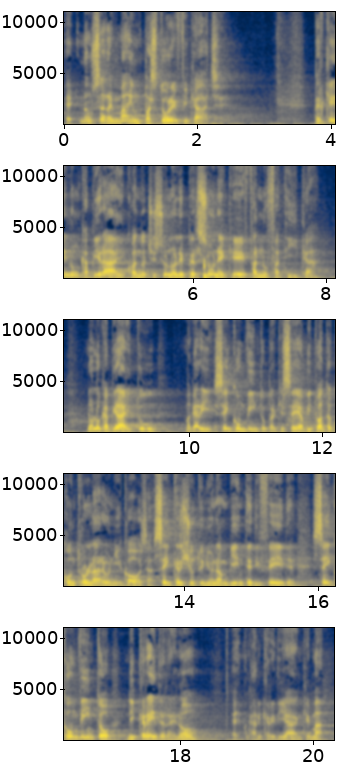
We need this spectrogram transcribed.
Eh, non sarai mai un pastore efficace perché non capirai quando ci sono le persone che fanno fatica, non lo capirai, tu magari sei convinto perché sei abituato a controllare ogni cosa, sei cresciuto in un ambiente di fede, sei convinto di credere, no? Eh, magari credi anche, ma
